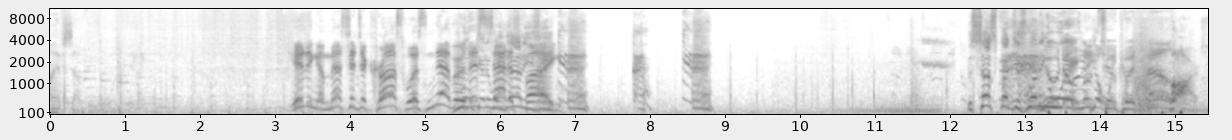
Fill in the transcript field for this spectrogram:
I have something you want, Wick. Getting a message across was never this get away that satisfying. The suspect is running You away! don't look too good, pal. Bars!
